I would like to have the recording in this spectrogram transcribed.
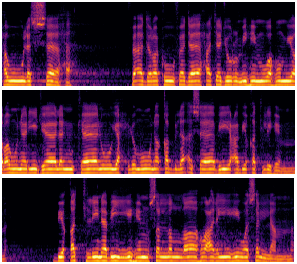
حول الساحة. فأدركوا فداحة جرمهم وهم يرون رجالا كانوا يحلمون قبل أسابيع بقتلهم بقتل نبيهم صلى الله عليه وسلم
